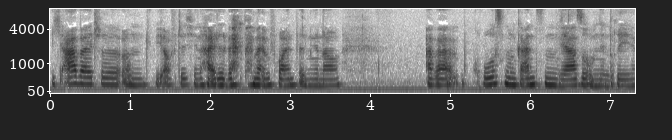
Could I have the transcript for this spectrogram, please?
ich arbeite und wie oft ich in Heidelberg bei meinem Freund bin, genau. Aber im Großen und Ganzen, ja, so um den Dreh.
